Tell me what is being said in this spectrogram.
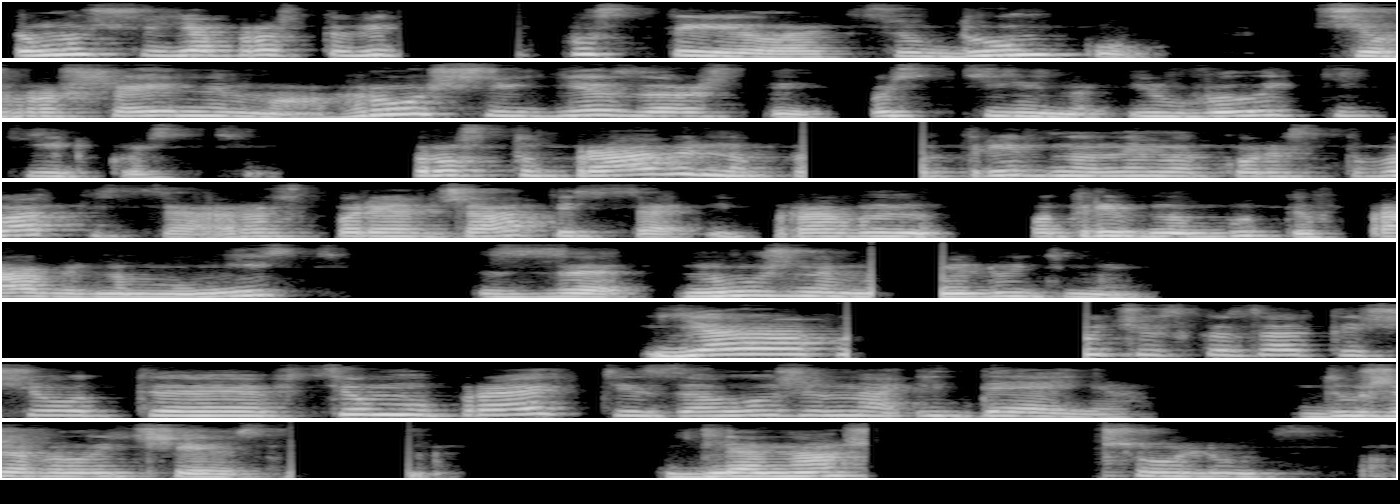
Тому що я просто відпустила цю думку, що грошей нема. Гроші є завжди, постійно і в великій кількості. Просто правильно потрібно ними користуватися, розпоряджатися, і правильно, потрібно бути в правильному місці з нужними людьми. Я хочу сказати, що от е, в цьому проєкті заложена ідея дуже величезна для нашого людства,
